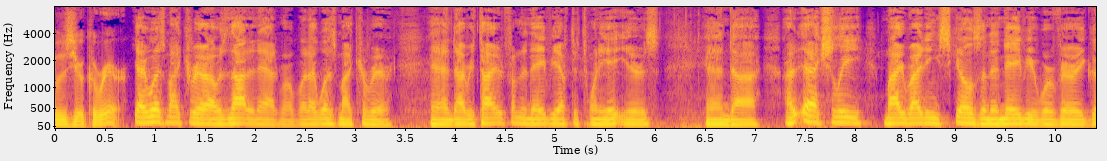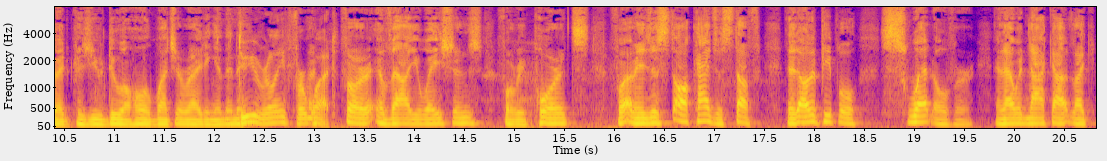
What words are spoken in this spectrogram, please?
it was your career. Yeah, it was my career. I was not an admiral, but I was my career. And I retired from the Navy after 28 years. And uh, I, actually, my writing skills in the Navy were very good because you do a whole bunch of writing in the Navy. Do you really? For what? For evaluations, for reports, for I mean, just all kinds of stuff that other people sweat over. And I would knock out like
